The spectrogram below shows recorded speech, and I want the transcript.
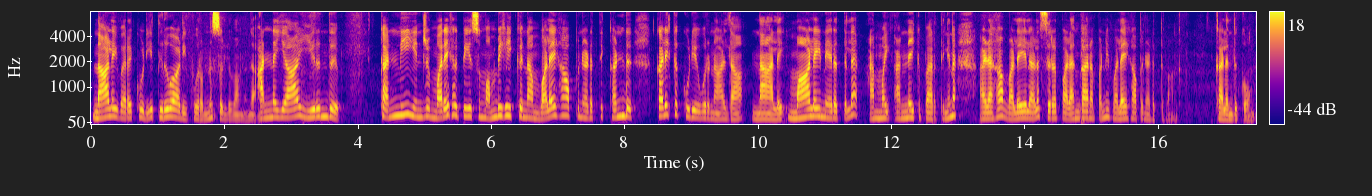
நாளை வரக்கூடிய திருவாடிபுரம்னு சொல்லுவாங்கங்க. அன்னையாக இருந்து கன்னி என்று மறைகள் பேசும் அம்பிகைக்கு நாம் வளைகாப்பு நடத்தி கண்டு கழிக்கக்கூடிய ஒரு நாள் தான் நாளை. மாலை நேரத்தில் அம்மை அன்னைக்கு பார்த்தீங்கன்னா அழகாக வளையலால் சிறப்பு அலங்காரம் பண்ணி வளைகாப்பு நடத்துவாங்க. கலந்துக்கோங்க.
